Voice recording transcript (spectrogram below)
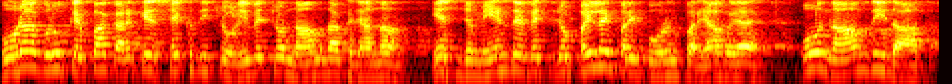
ਪੂਰਾ ਗੁਰੂ ਕਿਰਪਾ ਕਰਕੇ ਸਿੱਖ ਦੀ ਝੋਲੀ ਵਿੱਚ ਉਹ ਨਾਮ ਦਾ ਖਜ਼ਾਨਾ, ਇਸ ਜ਼ਮੀਨ ਦੇ ਵਿੱਚ ਜੋ ਪਹਿਲਾਂ ਹੀ ਪਰਿਪੂਰਨ ਭਰਿਆ ਹੋਇਆ ਹੈ, ਉਹ ਨਾਮ ਦੀ ਦਾਤ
